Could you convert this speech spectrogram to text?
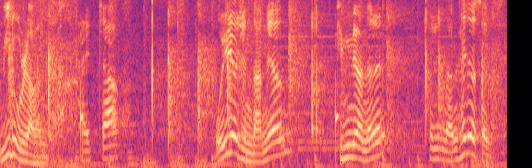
위로 올라간다. 살짝 올려준다면 뒷면을 해준다면 회전 서비스.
